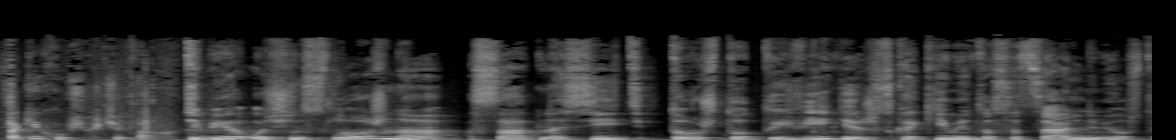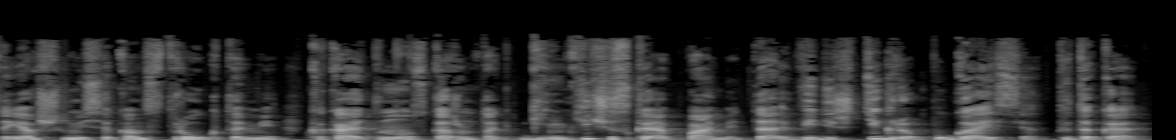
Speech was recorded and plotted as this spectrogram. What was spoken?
в таких общих чертах. Тебе очень сложно соотносить то, что ты видишь, с какими-то социальными устоявшимися конструктами. Какая-то, ну, скажем так, генетическая память. Да? Видишь тигра, пугайся. Ты такая,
